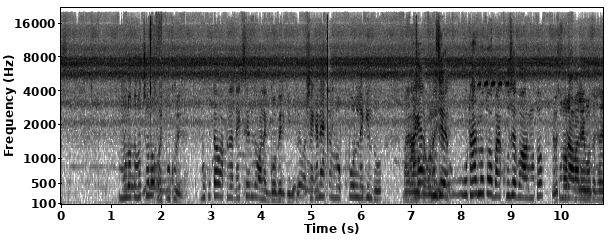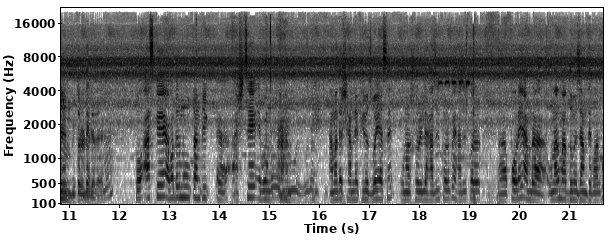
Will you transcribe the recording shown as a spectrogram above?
আছে। মূলত হচ্ছে হলো ওই পুকুরে পুকুরটাও আপনারা দেখছেন যে অনেক গভীর কিন্তু। সেখানে একটা লোক পড়লে কিন্তু মানে তাকে আর মতো খুঁজে ইয়ে ওঠার মতো বা খুঁজে পাওয়ার মতো মানে মতো ভিতরে যায়। তো আজকে আমাদের মূলতান্ত্রিক আসছে এবং আমাদের সামনে ফিরোজ ভাই আছে। ওনার শরীরে হাজির করবে। হাজির করার পরে আমরা ওনার মাধ্যমে জানতে পারব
